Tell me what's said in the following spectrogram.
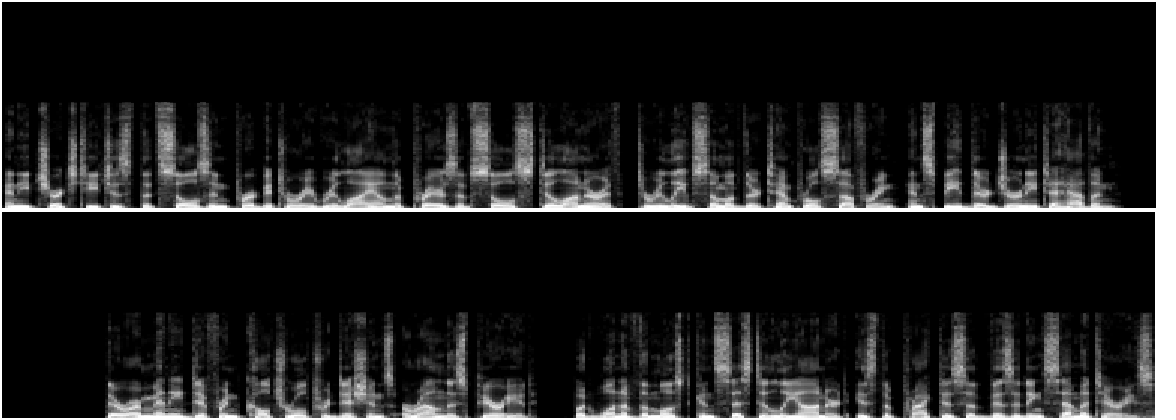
the Church teaches that souls in purgatory rely on the prayers of souls still on earth to relieve some of their temporal suffering and speed their journey to heaven. There are many different cultural traditions around this period, but one of the most consistently honored is the practice of visiting cemeteries.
